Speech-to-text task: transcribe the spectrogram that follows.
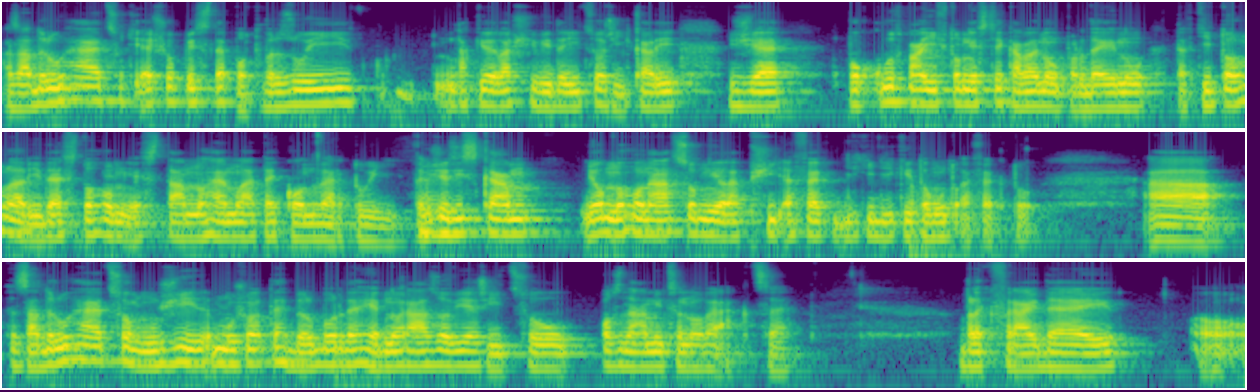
A za druhé, co ti e-shopisté potvrzují, taky ve vašich videích, co říkali, že pokud mají v tom městě kamennou prodejnu, tak ti tohle lidé z toho města mnohem lépe konvertují. Takže hmm. získám Jo, mnohonásobně lepší efekt díky, díky tomuto efektu. A za druhé, co můžu, můžu na těch billboardech jednorázově říct, jsou oznámit cenové akce. Black Friday, o,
